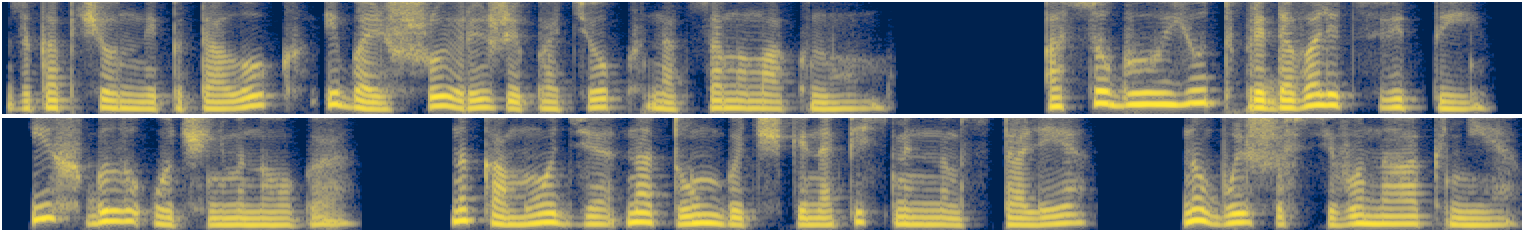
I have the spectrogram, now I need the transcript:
закопченный потолок и большой рыжий потек над самым окном. Особый уют придавали цветы. Их было очень много. На комоде, на тумбочке, на письменном столе, но больше всего на окне.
